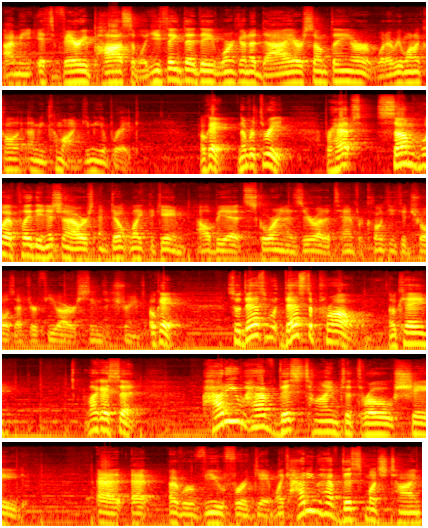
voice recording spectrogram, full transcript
I mean, it's very possible. You think that they weren't gonna die or something or whatever you want to call it? I mean, come on, give me a break. Okay, number three. Perhaps some who have played the initial hours and don't like the game, albeit scoring a 0 out of 10 for clunky controls after a few hours seems extreme. Okay, so that's what that's the problem, okay? Like I said, how do you have this time to throw shade at, at a review for a game? Like, how do you have this much time?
